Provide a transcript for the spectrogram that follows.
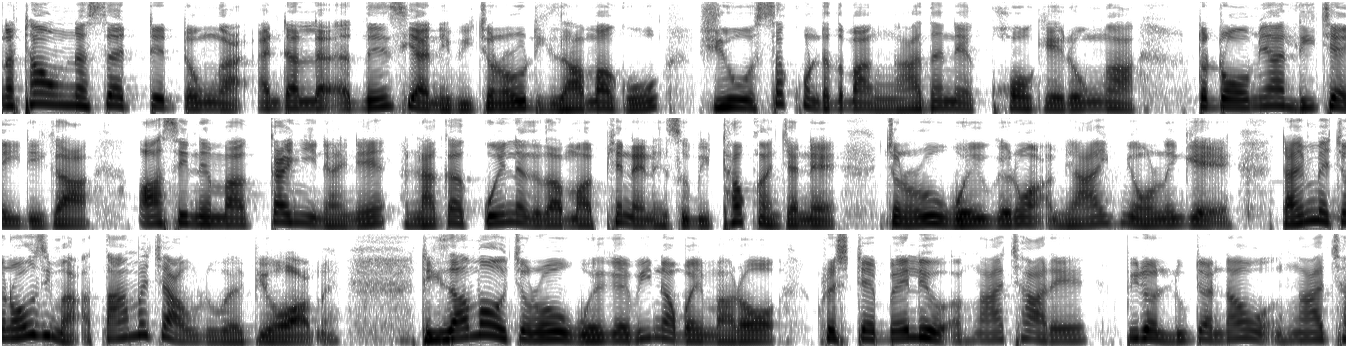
2021တုန်းကအန်တလက်အသင်းစီကနေပြီးကျွန်တော်တို့ဒီကစားမကိုယူရို18.5တန်းနဲ့ခေါ်ခဲ့တုန်းကတော်တော်များလီးကျယ်ကြီးတွေကအာဆင်နယ်မှာကိုက်ညီနိုင်တဲ့အနာကကွင်းလက်ကစားမဖြစ်နိုင်တယ်ဆိုပြီးထောက်ခံချက်နဲ့ကျွန်တော်တို့ဝယ်ယူကြတော့အများကြီးမျှော်လင့်ခဲ့တယ်ဒါပေမဲ့ကျွန်တော်တို့စီမှာအသားမကျဘူးလို့ပဲပြောရမယ်ဒီကစားမကိုကျွန်တော်တို့ဝယ်ခဲ့ပြီးနောက်ပိုင်းမှာတော့ခရစ်စတယ်ပဲလီကိုအငှားချတယ်ပြီးတော့လူတန်တောင်းကိုအငှားချ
